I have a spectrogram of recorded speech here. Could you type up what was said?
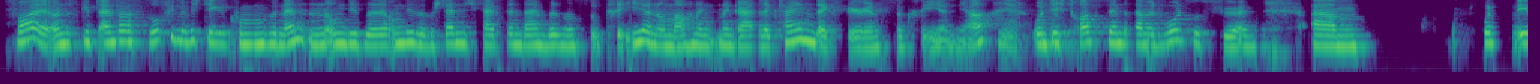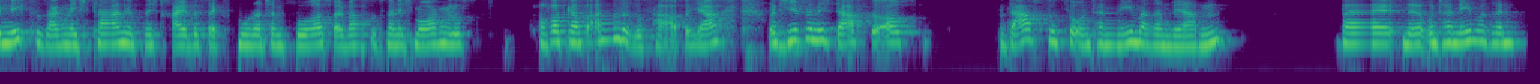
voll. Und es gibt einfach so viele wichtige Komponenten, um diese, um diese Beständigkeit in deinem Business zu kreieren, um auch eine, eine geile Client Experience zu kreieren, ja. ja. Und dich trotzdem damit wohlzufühlen. Ähm, und eben nicht zu sagen, ich plane jetzt nicht drei bis sechs Monate im Voraus, weil was ist, wenn ich morgen Lust auf was ganz anderes habe, ja. Und hier finde ich, darfst du auch, darfst du zur Unternehmerin werden, weil eine Unternehmerin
